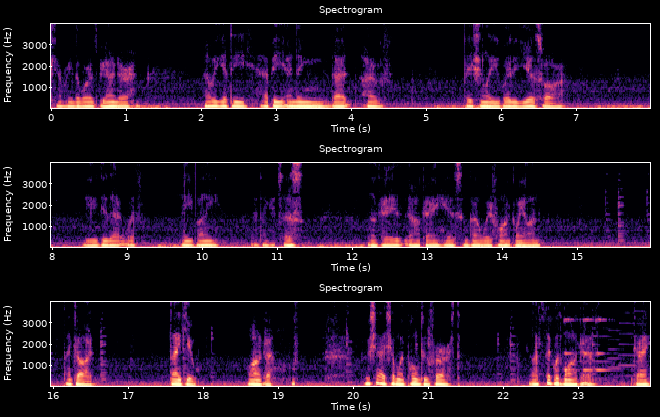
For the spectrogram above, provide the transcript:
can't read the words behind her. Now we get the happy ending that I've patiently waited years for. Will you do that with me, Bunny? I think it says. Okay, okay, here's some kind of weird font going on. Thank God. Thank you. Monika. Who should I show my poem to first? Let's stick with Monika. Okay.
